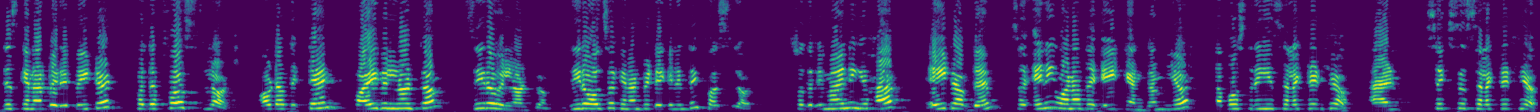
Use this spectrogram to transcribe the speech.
this cannot be repeated. For the first slot, Out of the 10, 5 will not come, 0 will not come. 0 also cannot be taken in the first slot. So the remaining you have 8 of them. So any one of the 8 can come here. Suppose 3 is selected here and 6 is selected here.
